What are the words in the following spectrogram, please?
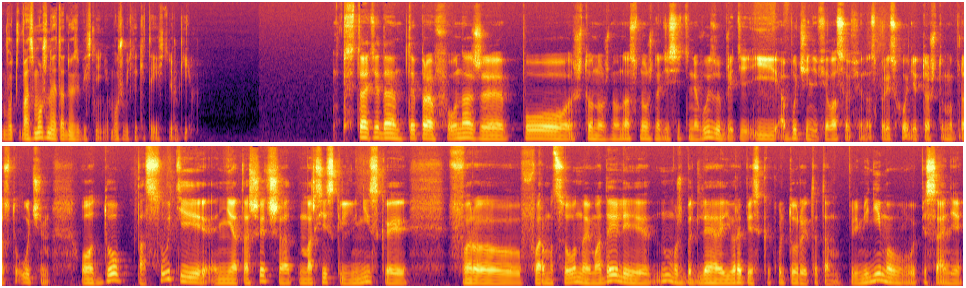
вот, возможно, это одно из объяснений. Может быть, какие-то есть и другие. Кстати, да, ты прав. У нас же по что нужно? У нас нужно действительно вызубрить, и обучение философии у нас происходит, то, что мы просто учим от до, по сути, не отошедшее от марксистско-ленинистской формационной модели, ну, может быть, для европейской культуры это там применимо в описании,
